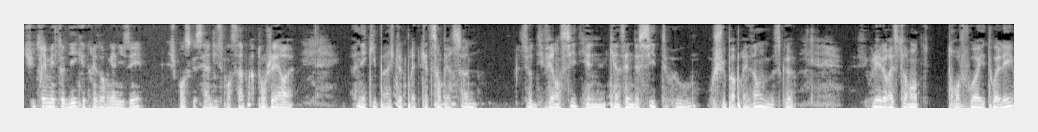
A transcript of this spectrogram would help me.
Je suis très méthodique et très organisé. Je pense que c'est indispensable quand on gère euh, un équipage de près de 400 personnes sur différents sites. Il y a une quinzaine de sites où, où je suis pas présent parce que, si vous voulez, le restaurant trois fois étoilé,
